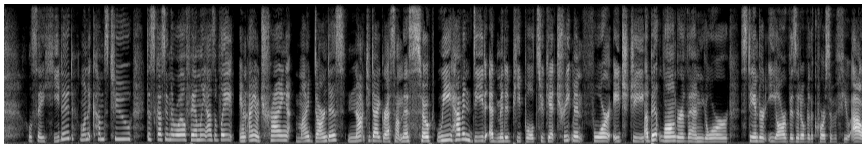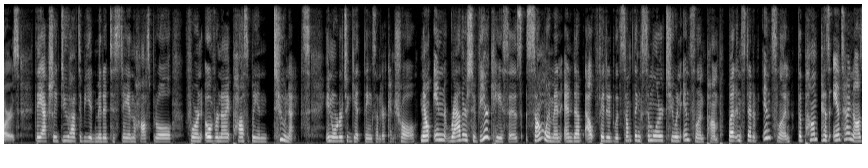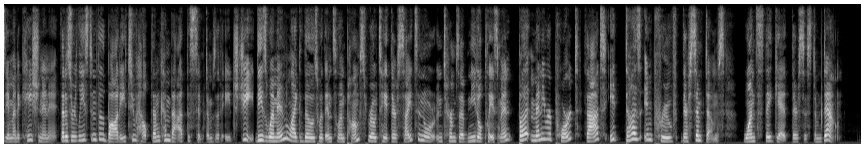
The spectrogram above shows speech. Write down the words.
we'll say, heated when it comes to discussing the royal family as of late, and I am trying my darndest not to digress on this. So, we have indeed admitted people to get treatment for HG a bit longer than your standard ER visit over the course of a few hours they actually do have to be admitted to stay in the hospital for an overnight, possibly in two nights, in order to get things under control. Now, in rather severe cases, some women end up outfitted with something similar to an insulin pump, but instead of insulin, the pump has anti nausea medication in it that is released into the body to help them combat the symptoms of HG. These women, like those with insulin pumps, rotate their sites in, or- in terms of needle placement, but many report that it does improve their symptoms once they get their system down.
